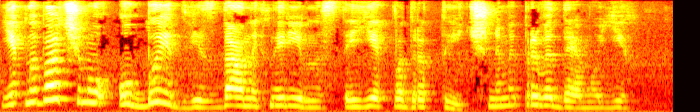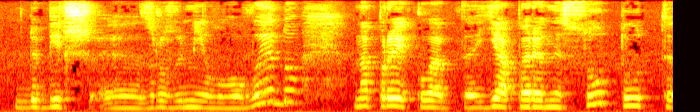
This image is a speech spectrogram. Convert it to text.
Як ми бачимо, обидві з даних нерівностей є квадратичними, приведемо їх до більш е, зрозумілого виду. Наприклад, я перенесу тут е,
